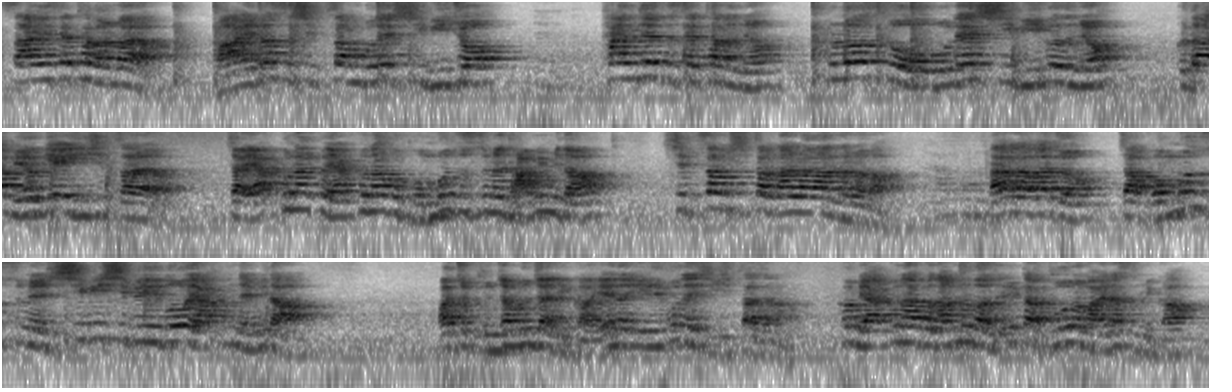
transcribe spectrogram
사인 세타가 얼마야? 마이너스 13분의 12죠? 탄젠트 세타는요? 플러스 5분의 12거든요? 그 다음에 여기에 24예요. 자, 약분할 거 약분하고 본분수 쓰면 답입니다. 13, 13 날라가 안 날라가? 날라가죠. 자, 본분수 쓰면 12, 12도 약분됩니다. 맞죠? 분자 문자니까. 얘는 1분의 24잖아. 그럼 약분하고 남는 건 일단 9는 마이너스입니까?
